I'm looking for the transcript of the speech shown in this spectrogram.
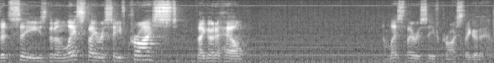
that sees that unless they receive Christ, they go to hell. Unless they receive Christ, they go to hell.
